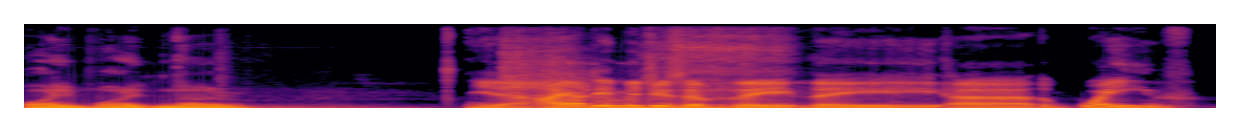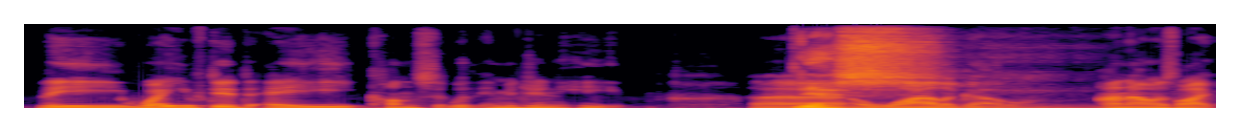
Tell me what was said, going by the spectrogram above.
why? Why no? yeah, I had images of the the uh, the wave. The wave did a concert with Imogen Heap uh, Yes. a while ago, and I was like.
